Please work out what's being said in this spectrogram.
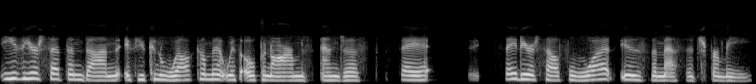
easier said than done if you can welcome it with open arms and just say say to yourself, what is the message for me?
